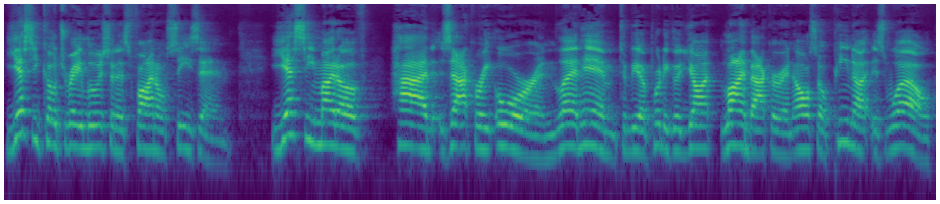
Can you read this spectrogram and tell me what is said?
Yes, he coached Ray Lewis in his final season. Yes, he might have had Zachary Orr and led him to be a pretty good linebacker and also Peanut as well,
